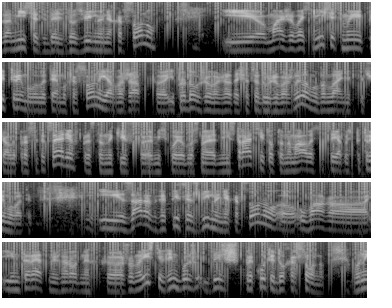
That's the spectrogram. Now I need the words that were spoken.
за місяць десь до звільнення Херсону. І майже весь місяць ми підтримували тему Херсону. Я вважав е, і продовжую вважати, що це дуже важливо. Ми в онлайні включали прес-офіцерів, представників е, міської обласної адміністрації, тобто намагалися це якось підтримувати. І зараз, вже після звільнення Херсону, е, увага і інтерес міжнародних журналістів він більш, більш прикутий до Херсону. Вони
